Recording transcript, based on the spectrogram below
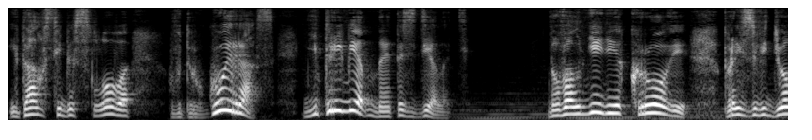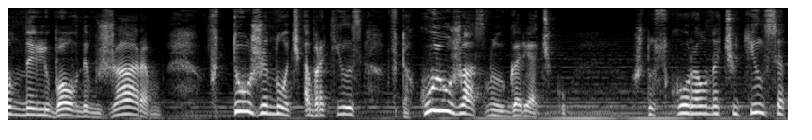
и дал себе слово в другой раз непременно это сделать. Но волнение крови, произведенное любовным жаром, в ту же ночь обратилось в такую ужасную горячку, что скоро он очутился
